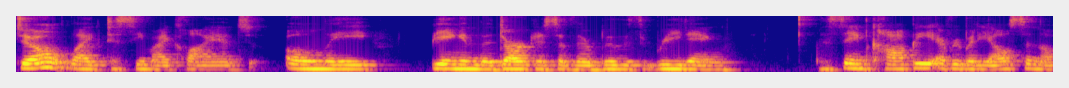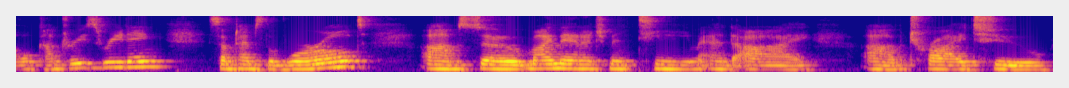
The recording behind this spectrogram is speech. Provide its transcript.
don't like to see my clients only being in the darkness of their booth reading the same copy everybody else in the whole country is reading, sometimes the world. Um, so my management team and I um, try to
